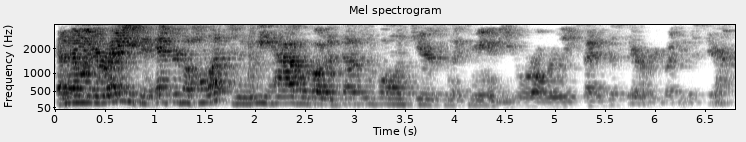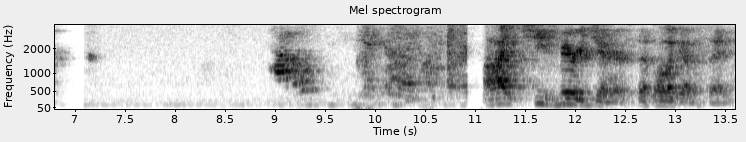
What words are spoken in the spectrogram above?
And then when you're ready, you can enter the haunt, and we have about a dozen volunteers from the community who are all really excited to scare everybody this year. How did you get your wife on board? I, she's very generous. That's all I gotta say.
